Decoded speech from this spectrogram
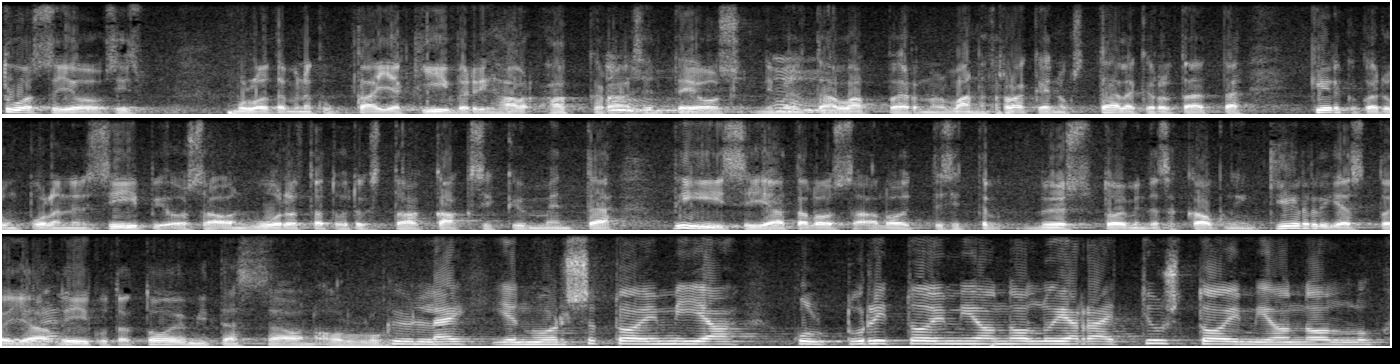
tuossa joo, siis Mulla on tämmöinen kuin Kaija Kiiveri Hakkaraisen mm. teos nimeltään mm. Lappeenrannan vanhat rakennukset. Täällä kerrotaan, että kirkkokadun puolinen siipiosa on vuodelta 1925 ja talossa aloitti sitten myös toimintansa kaupungin kirjasto ja Kyllä. liikuntatoimi tässä on ollut. Kyllä, ja nuorisotoimi ja kulttuuritoimi on ollut ja raittiustoimi on ollut.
